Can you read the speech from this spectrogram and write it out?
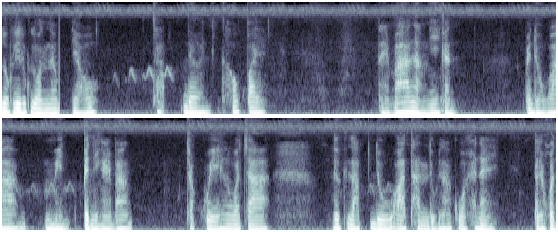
ลุกลี้ลุกลนแล้ว เดี๋ยวจะเดินเข้าไป ในบ้านหลังนี้กัน ไปดูว่ามันเป็นยังไงบ้าง จะเคว้งหรือว่าจะลึกลับดูอาถรรพ์ดูน่ากลัวแค่ไหนไปทุกคน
